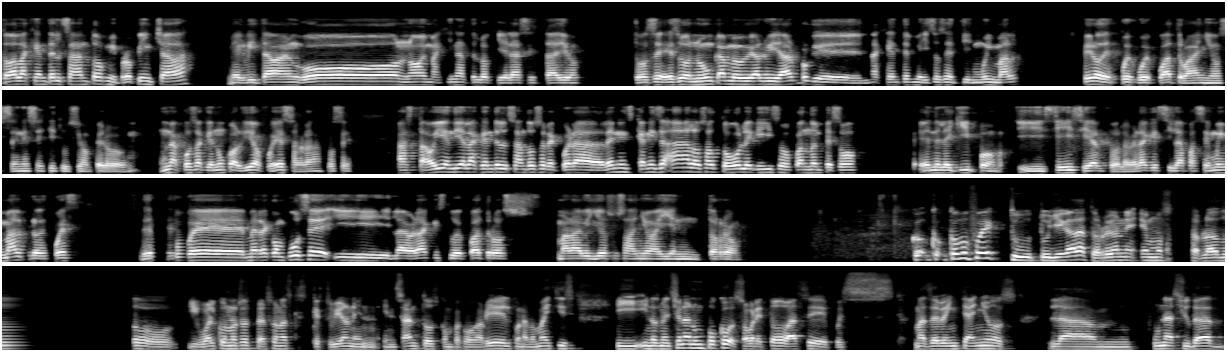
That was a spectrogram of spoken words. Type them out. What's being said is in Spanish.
toda la gente del Santos, mi propia hinchada, me gritaban gol, no, imagínate lo que era ese estadio. Entonces eso nunca me voy a olvidar porque la gente me hizo sentir muy mal, pero después fue cuatro años en esa institución, pero una cosa que nunca olvido fue esa, ¿verdad? Entonces, hasta hoy en día la gente del Santos se recuerda a Denis Caniza, ah, los autogoles que hizo cuando empezó en el equipo. Y sí, cierto, la verdad que sí la pasé muy mal, pero después, después me recompuse y la verdad que estuve cuatro maravillosos años ahí en Torreón. ¿Cómo fue tu, llegada a Torreón? Hemos hablado igual con otras personas que, estuvieron en, Santos, con Paco Gabriel, con Adomaitis, y, y, nos mencionan un poco, sobre todo hace pues más de 20 años, la, mm, una ciudad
